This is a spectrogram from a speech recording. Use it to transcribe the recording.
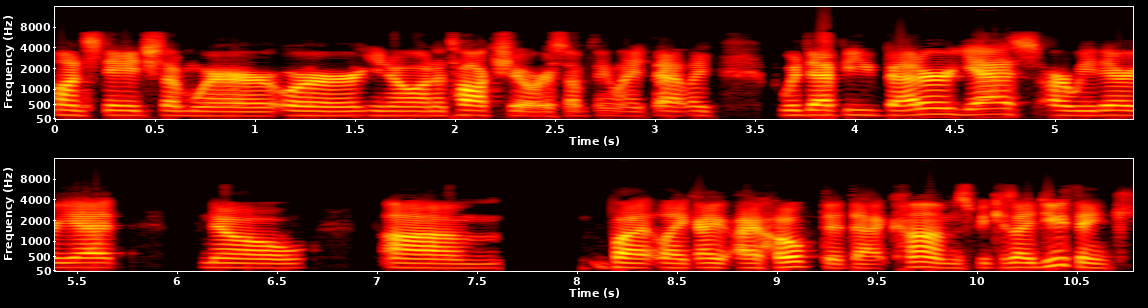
on stage somewhere or you know on a talk show or something like that. Like would that be better? Yes. Are we there yet? No. Um but like i, I hope that that comes because i do think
